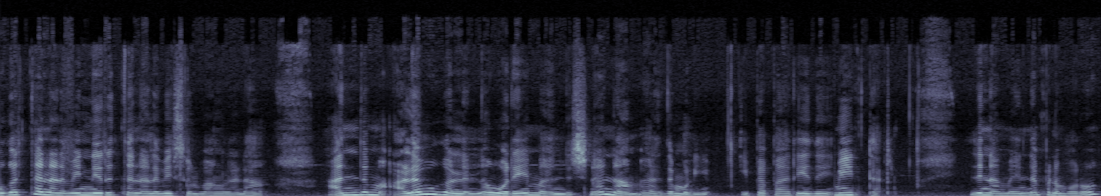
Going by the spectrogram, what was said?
முகத்த அளவை நிறுத்த அளவை சொல்லுவாங்களடா அந்த அளவுகள் எல்லாம் ஒரே மாதிரி இருந்துச்சுன்னா நாம் அதை முடியும். இப்போ பாரு இது மீட்டர். இது நம்ம என்ன பண்ண போகிறோம்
